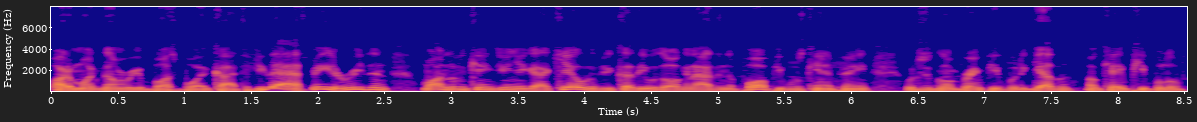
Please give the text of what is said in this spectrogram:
or the Montgomery bus boycotts? If you ask me, the reason Martin Luther King Jr. got killed was because he was organizing the Poor People's Campaign, which was going to bring people together, okay? People of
